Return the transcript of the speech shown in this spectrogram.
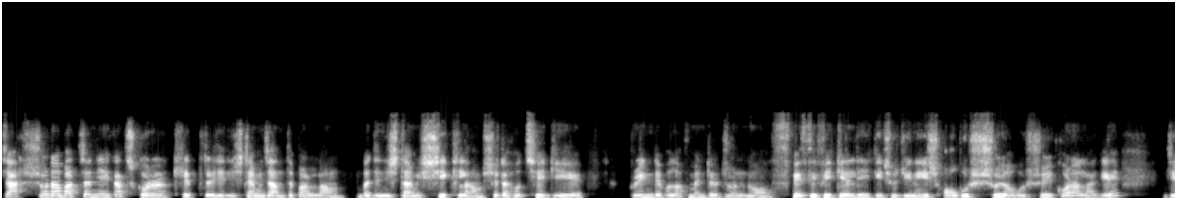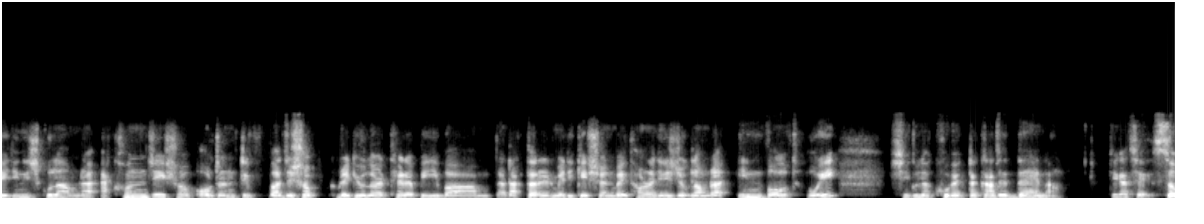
চারশোটা বাচ্চা নিয়ে কাজ করার ক্ষেত্রে জিনিসটা আমি জানতে পারলাম বা জিনিসটা আমি শিখলাম, সেটা হচ্ছে গিয়ে ব্রেন ডেভেলপমেন্টের জন্য স্পেসিফিক্যালি কিছু জিনিস অবশ্যই অবশ্যই করা লাগে। যে জিনিসগুলো আমরা এখন যে সব অল্টারনেটিভ বা যেসব রেগুলার থেরাপি বা ডাক্তারের মেডিকেশন বা এই ধরনের জিনিস যেগুলো আমরা ইনভলভ হই, সেগুলো খুব একটা কাজে দেয় না। ঠিক আছে? সো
